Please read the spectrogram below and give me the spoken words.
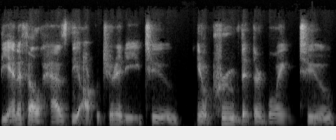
the NFL has the opportunity to you know prove that they're going to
